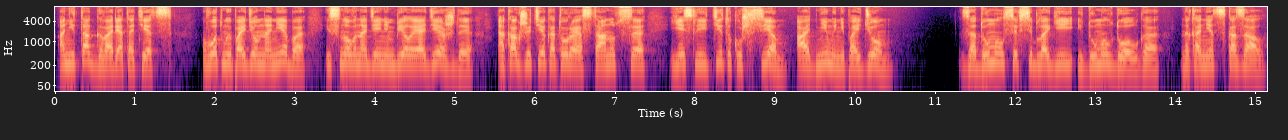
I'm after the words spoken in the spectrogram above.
Они так говорят, отец. Вот мы пойдем на небо и снова наденем белые одежды. А как же те, которые останутся? Если идти, так уж всем, а одним мы не пойдем». Задумался Всеблагий и думал долго. Наконец сказал.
